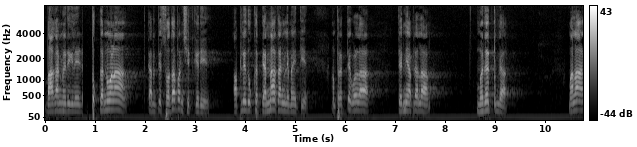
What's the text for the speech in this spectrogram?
बागांमध्ये गेले. तो कनवाळा कारण ते स्वतः पण शेतकरी आहेत. आपले दुःख त्यांना चांगले माहिती आहेत. आणि प्रत्येक वेळेला त्यांनी आपल्याला मदत करून द्या. मला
